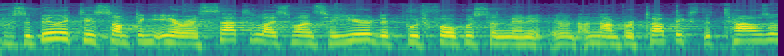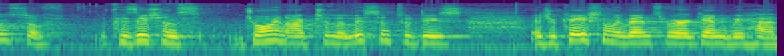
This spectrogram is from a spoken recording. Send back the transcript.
possibilities, something ERS satellites once a year that put focus on many, a number of topics. The thousands of physicians join, actually listen to these educational events where again we had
